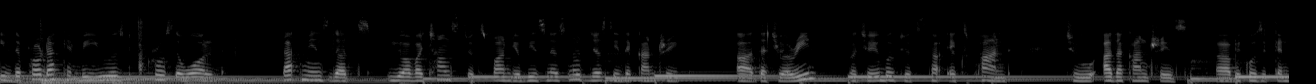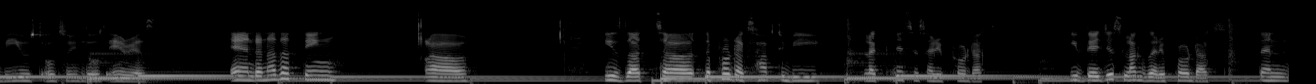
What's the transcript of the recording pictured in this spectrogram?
if the product can be used across the world, that means that you have a chance to expand your business not just in the country uh, that you're in, but you're able to ex- expand to other countries uh, because it can be used also in those areas. And another thing uh, is that uh, the products have to be like necessary products. If they're just luxury products, then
